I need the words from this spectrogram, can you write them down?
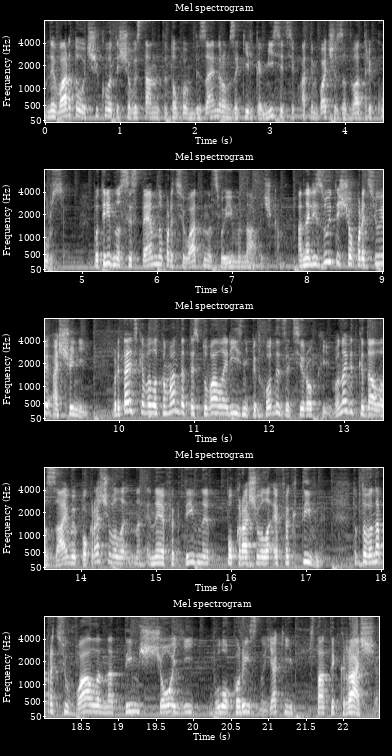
Не варто очікувати, що ви станете топовим дизайнером за кілька місяців, а тим паче за 2-3 курси. Потрібно системно працювати над своїми навичками. Аналізуйте, що працює, а що ні. Британська велокоманда тестувала різні підходи за ці роки. Вона відкидала зайве, покращувала неефективне, покращувала ефективне. Тобто вона працювала над тим, що їй було корисно, як їй стати краще.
